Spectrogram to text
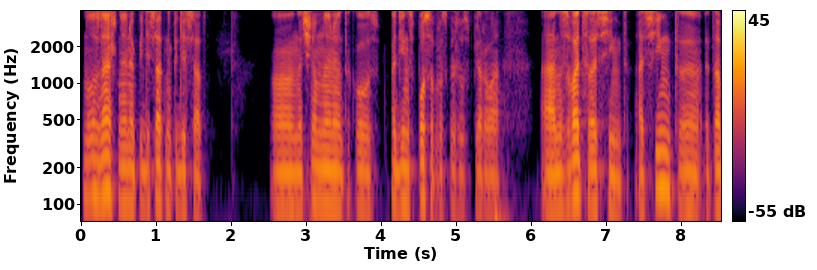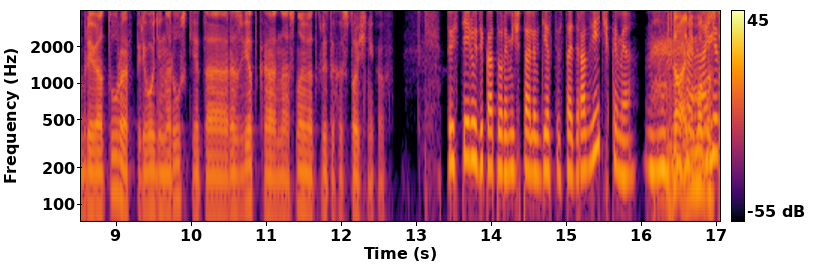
Ну, знаешь, наверное, 50 на 50. А, Начнем, наверное, такого один способ расскажу с первого. А, Называется ASINT. ASINT — это аббревиатура, в переводе на русский это разведка на основе открытых источников. То есть те люди, которые мечтали в детстве стать разведчиками, Да, они могут стать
